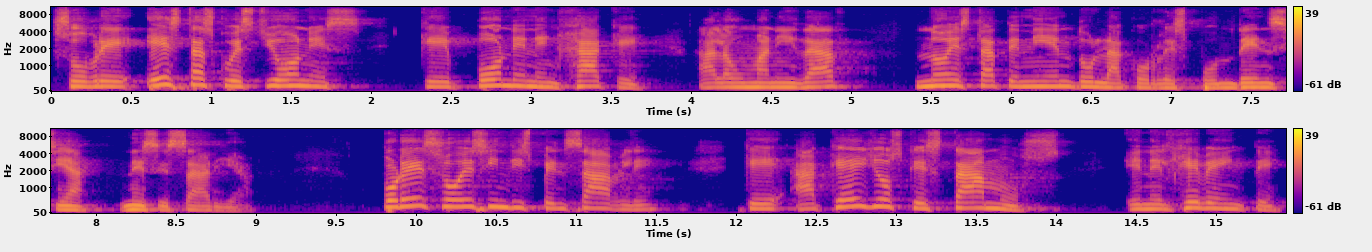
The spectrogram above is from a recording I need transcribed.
sobre estas cuestiones que ponen en jaque a la humanidad, no está teniendo la correspondencia necesaria. Por eso es indispensable que aquellos que estamos en el G20,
